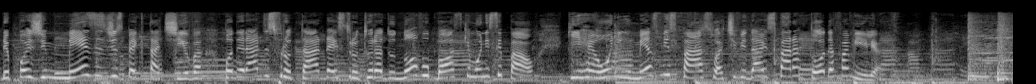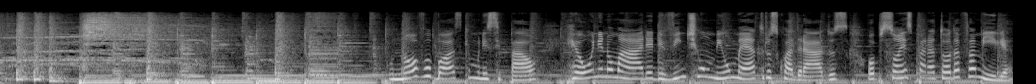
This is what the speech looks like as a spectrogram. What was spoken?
depois de meses de expectativa, poderá desfrutar da estrutura do novo Bosque Municipal, que reúne em mesmo espaço atividades para toda a família. O novo Bosque Municipal reúne numa área de 21 mil metros quadrados opções para toda a família.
